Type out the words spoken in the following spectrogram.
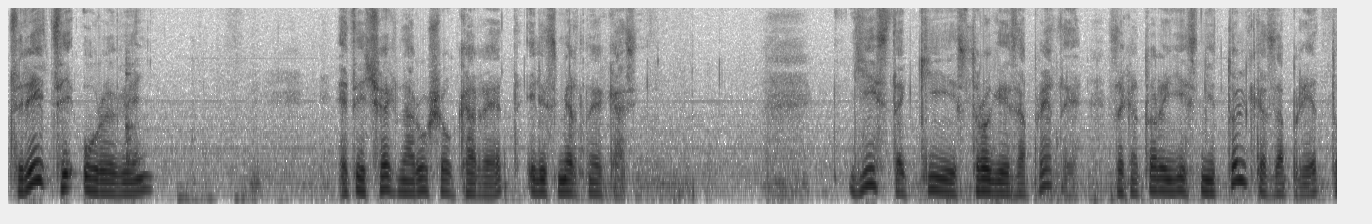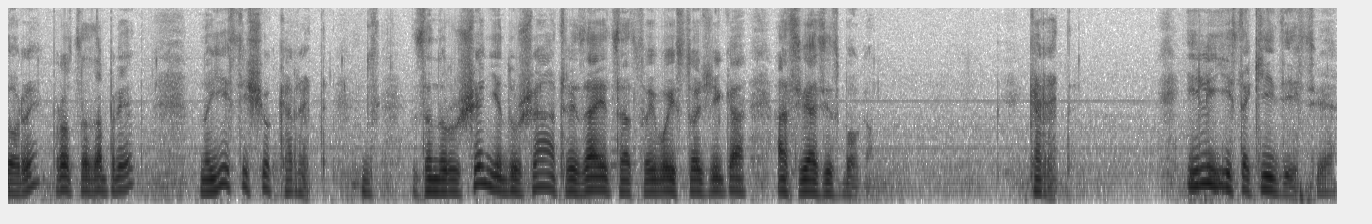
Третий уровень – это человек нарушил карет или смертную казнь. Есть такие строгие запреты, за которые есть не только запрет Торы, просто запрет, Но есть еще карет. За нарушение душа отрезается от своего источника, от связи с Богом. Карет. Или есть такие действия,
